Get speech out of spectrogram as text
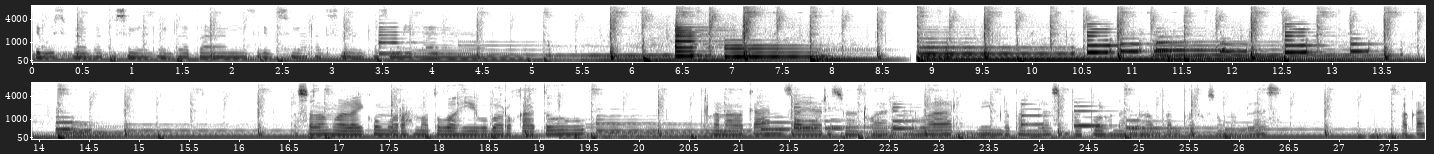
1998 1999 Assalamualaikum warahmatullahi wabarakatuh Perkenalkan, saya Rizwan Rohari Anwar, NIM 18406244016 akan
